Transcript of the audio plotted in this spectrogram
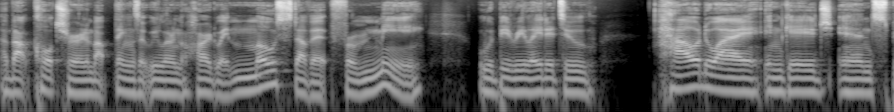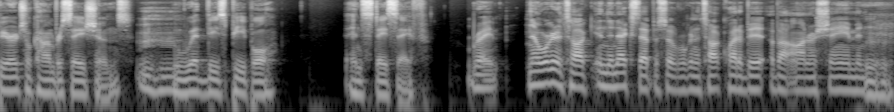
about culture and about things that we learn the hard way. Most of it, for me, would be related to how do I engage in spiritual conversations with these people and stay safe. Right. Now we're going to talk in the next episode. We're going to talk quite a bit about honor, shame, and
